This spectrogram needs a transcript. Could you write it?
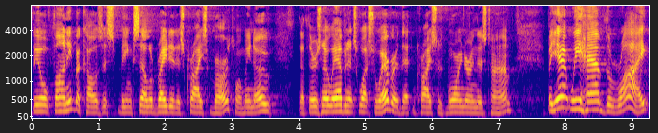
feel funny because it's being celebrated as Christ's birth when we know that there's no evidence whatsoever that Christ was born during this time. But yet we have the right,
